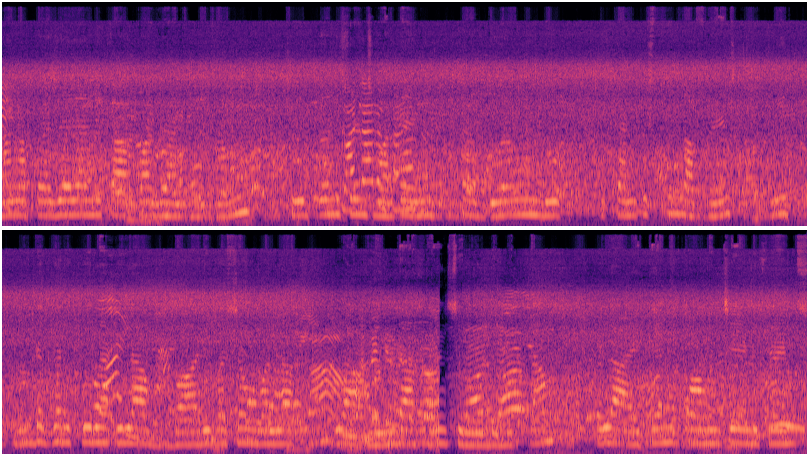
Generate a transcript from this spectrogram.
మన ప్రజలని కాపాడడానికి చూడండి ఫ్రెండ్స్ మాట ఎంత దూరం ఉందో. కనిపిస్తున్న ఫ్రెండ్స్ ఈ మీ దగ్గర కూడా ఇలా భారీ వర్షం వల్ల ఇలా ఫ్రెండ్స్ రోడ్డు మొత్తం ఇలా అయితే కామెంట్ చేయండి ఫ్రెండ్స్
